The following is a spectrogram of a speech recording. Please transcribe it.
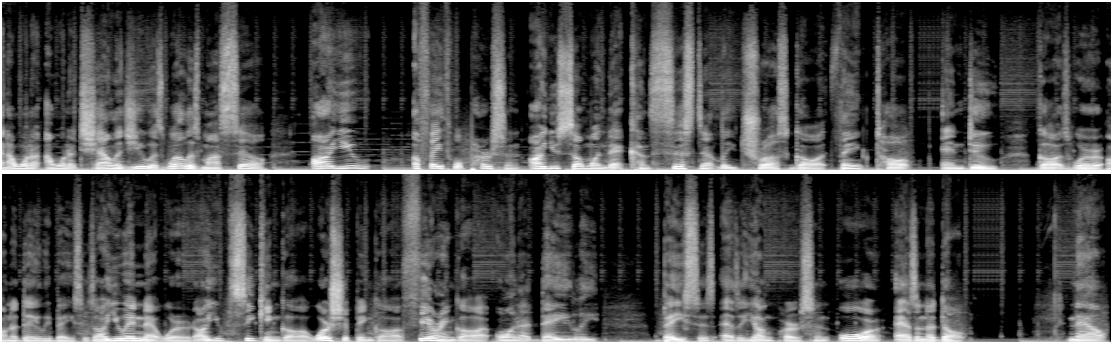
And I want to I want to challenge you as well as myself. Are you a faithful person? Are you someone that consistently trusts God? Think, talk, and do God's word on a daily basis? Are you in that word? Are you seeking God, worshiping God, fearing God on a daily basis as a young person or as an adult? Now,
